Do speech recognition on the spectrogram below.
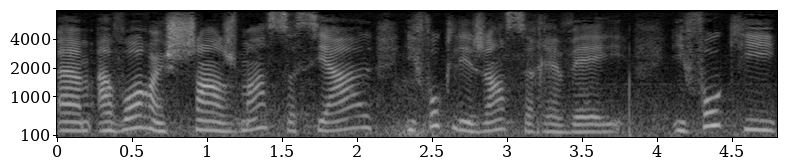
euh, avoir un changement social, il faut que les gens se réveillent. Il faut qu'ils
